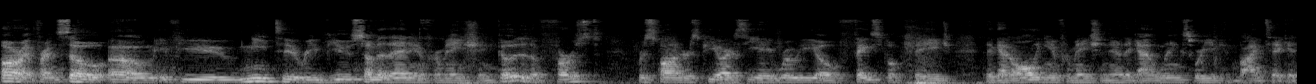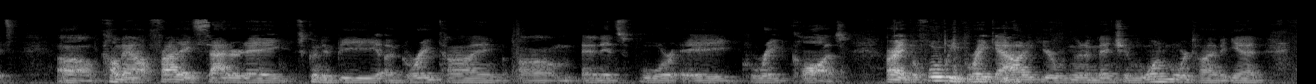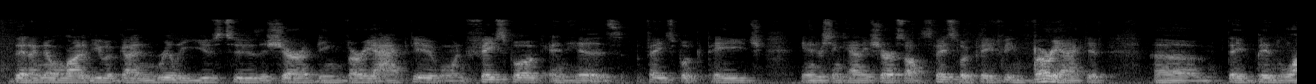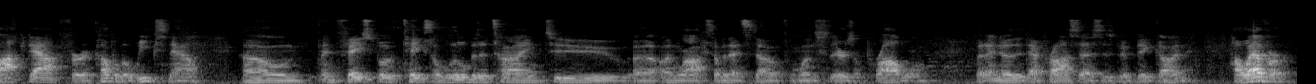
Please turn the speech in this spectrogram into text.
All right, friends. So um, if you need to review some of that information, go to the First Responders PRCA Rodeo Facebook page. They got all the information there. They got links where you can buy tickets. Um, come out Friday, Saturday. It's going to be a great time, um, and it's for a great cause. All right, before we break out of here, we're going to mention one more time again that I know a lot of you have gotten really used to the sheriff being very active on Facebook and his Facebook page, the Henderson County Sheriff's Office Facebook page being very active. Um, they've been locked out for a couple of weeks now. Um, and Facebook takes a little bit of time to uh, unlock some of that stuff once there's a problem. But I know that that process has been begun. However,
